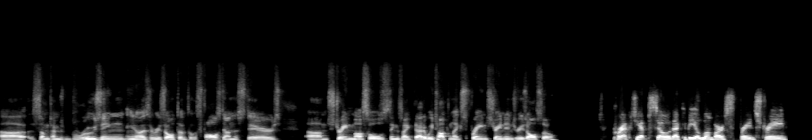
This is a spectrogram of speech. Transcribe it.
uh, sometimes bruising, you know, as a result of those falls down the stairs, um, strained muscles, things like that. Are we talking like sprain, strain injuries also? Correct. Yep. So that could be a lumbar sprain, strain.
